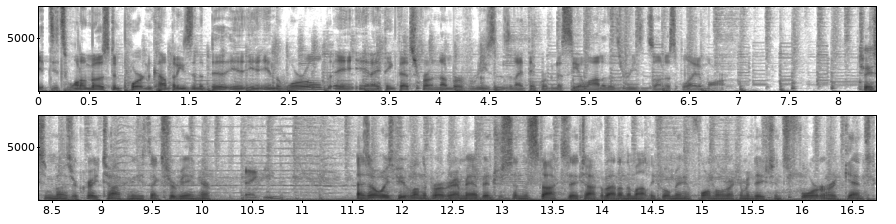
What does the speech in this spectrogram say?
it, it's one of the most important companies in the in, in the world, and I think that's for a number of reasons. And I think we're going to see a lot of those reasons on display tomorrow. Jason Moser, great talking to you. Thanks for being here. Thank you. As always, people on the program may have interest in the stocks they talk about on the Motley Fool may have formal recommendations for or against.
